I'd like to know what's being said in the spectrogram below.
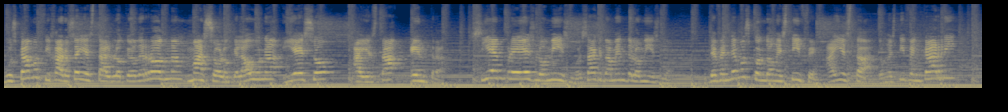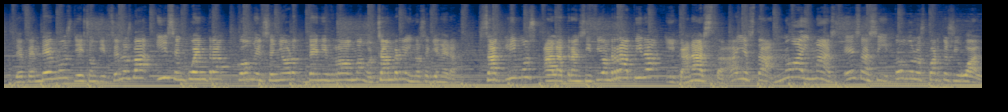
Buscamos, fijaros, ahí está el bloqueo de Rodman, más solo que la una, y eso, ahí está, entra. Siempre es lo mismo, exactamente lo mismo. Defendemos con Don Stephen, ahí está, Don Stephen Curry. Defendemos, Jason Kidd se nos va y se encuentra con el señor Dennis Rodman o Chamberlain, no sé quién era. Salimos a la transición rápida y canasta. Ahí está, no hay más, es así, todos los cuartos igual.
